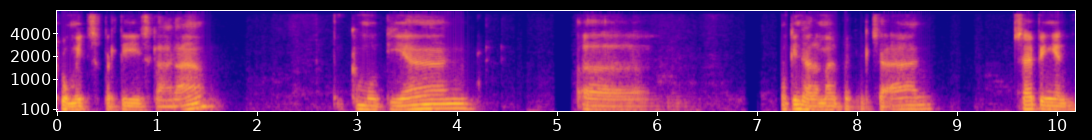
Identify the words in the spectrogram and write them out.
rumit seperti sekarang. Kemudian eh, mungkin dalam hal pekerjaan saya ingin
